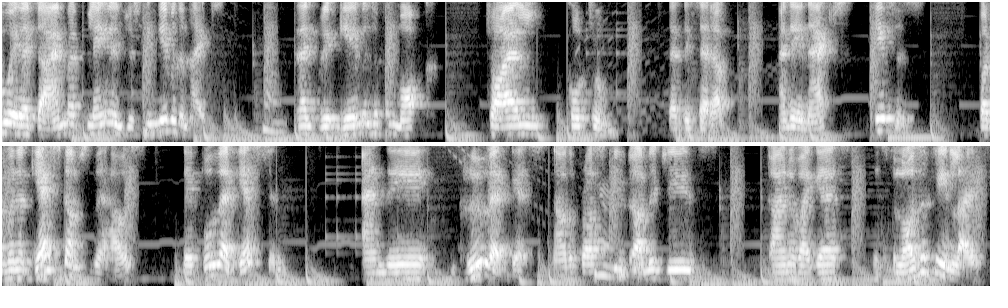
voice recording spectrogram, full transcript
away their time by playing an interesting game of the night. Hmm. That great game is of a mock trial courtroom that they set up and they enact cases. But when a guest comes to the house, they pull that guest in and they grill that guest. Now, the prosecutor, Amit is kind of, I guess, his philosophy in life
